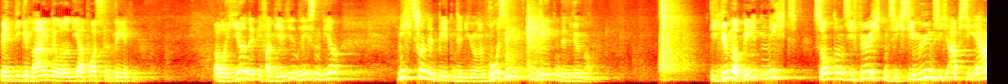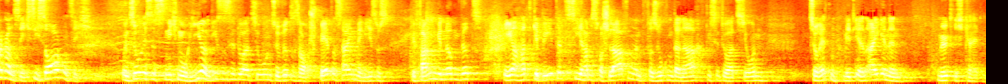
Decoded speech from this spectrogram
wenn die Gemeinde oder die Apostel beten. Aber hier in den Evangelien lesen wir nichts von den betenden Jüngern. Wo sind die betenden Jünger? Die Jünger beten nicht, sondern sie fürchten sich, sie mühen sich ab, sie ärgern sich, sie sorgen sich. Und so ist es nicht nur hier in dieser Situation, so wird es auch später sein, wenn Jesus gefangen genommen wird. Er hat gebetet, sie haben es verschlafen und versuchen danach die Situation zu retten mit ihren eigenen Möglichkeiten.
